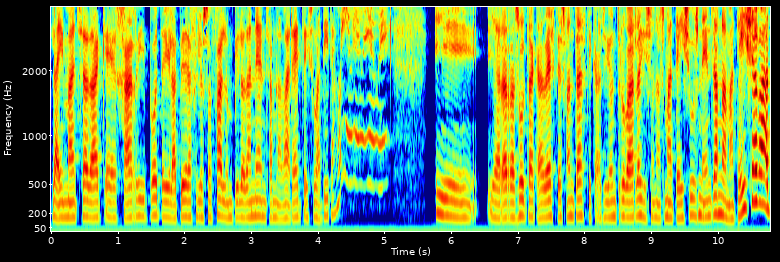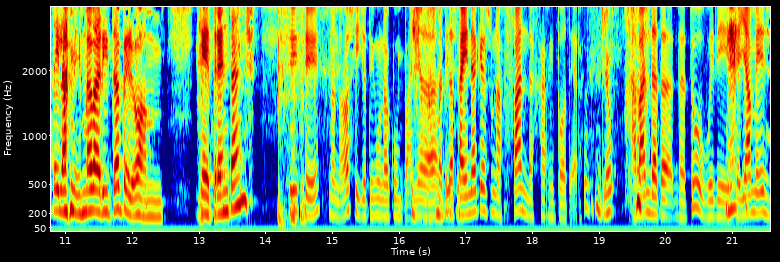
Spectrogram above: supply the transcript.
la imatge de que Harry Potter i la pedra filosofal, un piló de nens amb la vareta i suatita ui, ui, ui, ui, i, i ara resulta que bèsties fantàstiques i on trobar-les i són els mateixos nens amb la mateixa bata i la misma varita però amb, què, 30 anys? Sí, sí, no, no, sí, jo tinc una companya de, de feina que és una fan de Harry Potter. Jo. A banda de, de tu, vull dir que hi ha més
